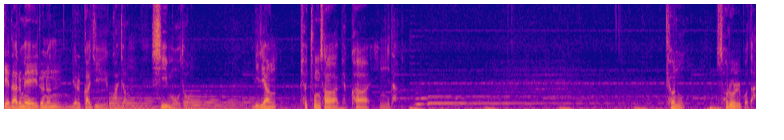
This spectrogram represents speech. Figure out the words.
깨달음에 이르는 열 가지 과정. 시무도. 밀양 표충사 벽화입니다. 견우 소를 보다.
